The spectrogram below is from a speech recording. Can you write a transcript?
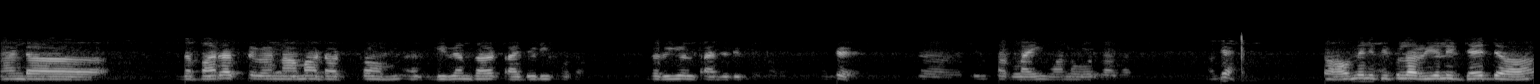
and uh, the bharatnama.com has given the tragedy photo the real tragedy photo okay? The things are lying one over the other okay? So how many people are really dead uh,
